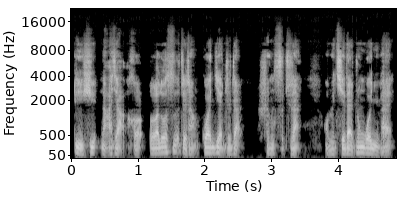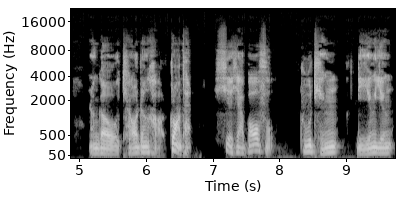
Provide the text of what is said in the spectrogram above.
必须拿下和俄罗斯这场关键之战、生死之战。我们期待中国女排。能够调整好状态，卸下包袱，朱婷、李盈莹、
